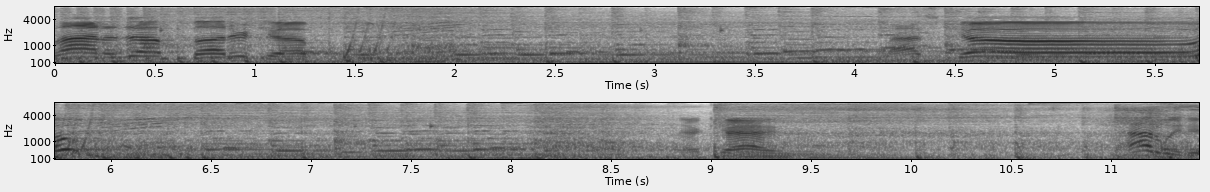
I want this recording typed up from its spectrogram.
Line it up, Buttercup. Let's go. Okay. How do we do?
